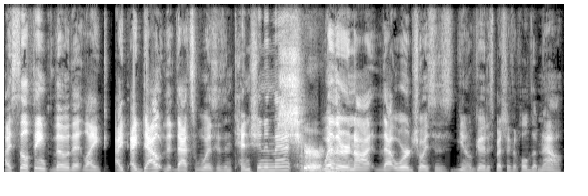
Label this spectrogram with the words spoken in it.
I still think though that like I, I doubt that that's was his intention in that. Sure. Whether or not that word choice is you know good, especially if it holds up now.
